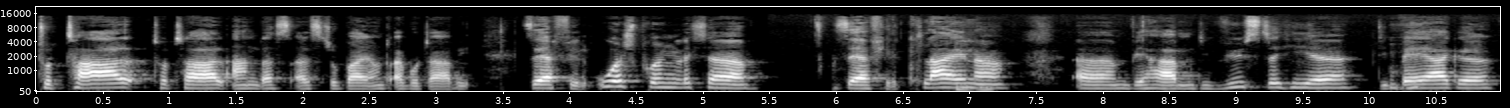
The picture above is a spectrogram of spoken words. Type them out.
total, total anders als Dubai und Abu Dhabi. Sehr viel ursprünglicher, sehr viel kleiner. Ähm, wir haben die Wüste hier, die Berge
